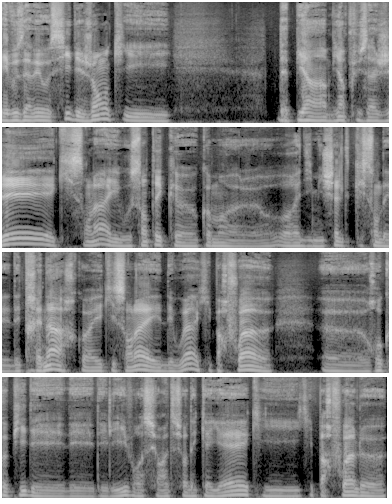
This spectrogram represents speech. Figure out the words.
et vous avez aussi des gens qui, d'être bien, bien plus âgés et qui sont là et vous sentez que, comme euh, aurait dit Michel, qui sont des, des, traînards, quoi, et qui sont là et des, ouais, qui parfois euh, euh, recopient des, des, livres sur, sur des cahiers, qui, qui parfois le,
